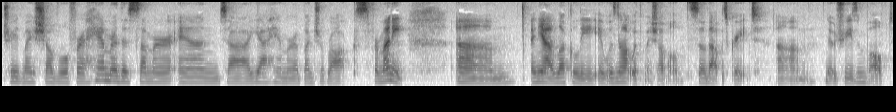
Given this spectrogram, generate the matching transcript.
trade my shovel for a hammer this summer and, uh, yeah, hammer a bunch of rocks for money. Um, and yeah, luckily it was not with my shovel, so that was great. Um, no trees involved.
